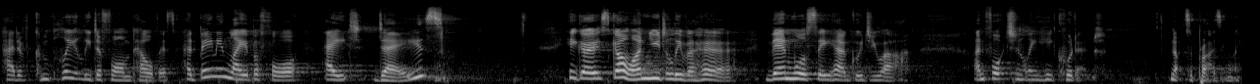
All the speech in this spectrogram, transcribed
had a completely deformed pelvis, had been in labour for eight days. He goes, Go on, you deliver her. Then we'll see how good you are. Unfortunately, he couldn't, not surprisingly.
